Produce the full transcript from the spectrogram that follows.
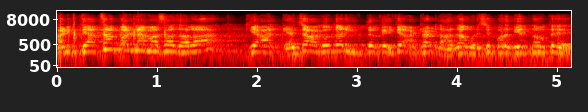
आणि त्याचा परिणाम असा झाला की याच्या अगोदर युद्ध कैदी आठ आठ दहा दहा वर्षे परत येत नव्हते.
